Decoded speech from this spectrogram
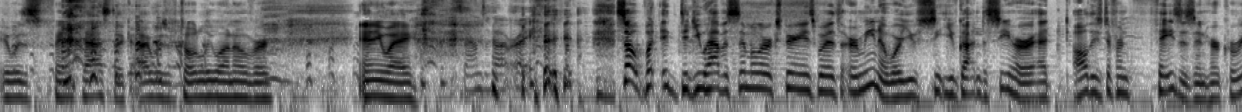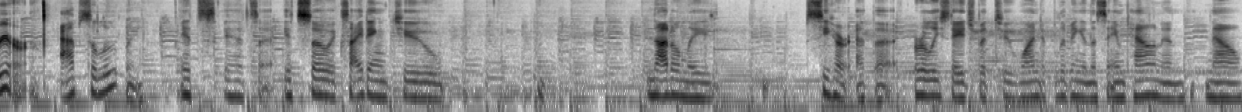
It was fantastic. I was totally won over. Anyway, Sounds about right. so, but it, did you have a similar experience with Ermina, where you've see, you've gotten to see her at all these different phases in her career? Absolutely. It's it's uh, it's so exciting to not only see her at the early stage, but to wind up living in the same town and now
